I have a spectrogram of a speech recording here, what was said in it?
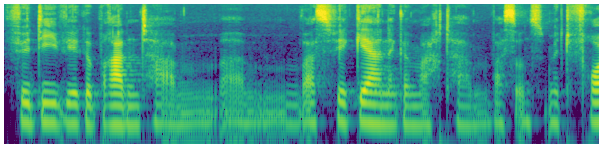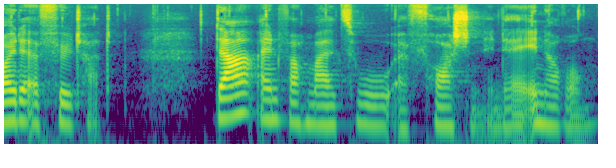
für die wir gebrannt haben, ähm, was wir gerne gemacht haben, was uns mit Freude erfüllt hat. Da einfach mal zu erforschen in der Erinnerung,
